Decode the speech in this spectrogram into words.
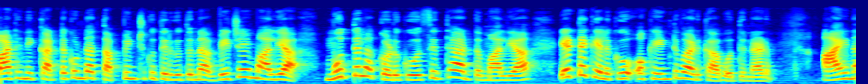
వాటిని కట్టకుండా తప్పించుకు తిరుగుతున్న విజయ్ మాల్యా ముద్దుల కొడుకు సిద్ధార్థ్ మాల్యా ఎట్టకేలకు ఒక ఇంటివాడు కాబోతున్నాడు. ఆయన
